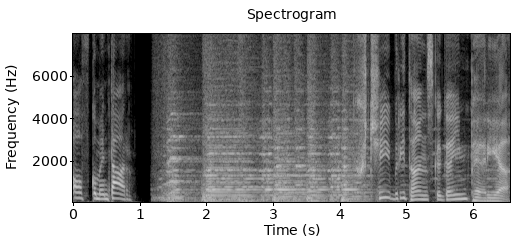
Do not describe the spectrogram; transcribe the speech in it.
Off komentar. Hči britanskega imperija.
